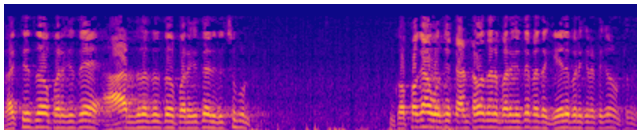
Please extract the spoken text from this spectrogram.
భక్తితో పలికితే ఆర్ద్రతతో పలికితే అది విచ్చుకుంటుంది. గొప్పగా ఊరికే కంఠం ఉందని పలికితే పెద్ద గేదె పలికినట్టుగా ఉంటుంది.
